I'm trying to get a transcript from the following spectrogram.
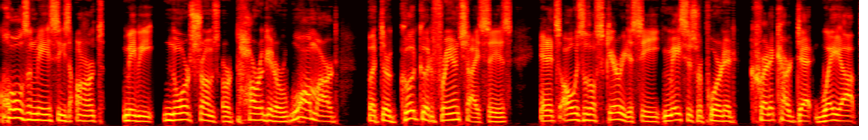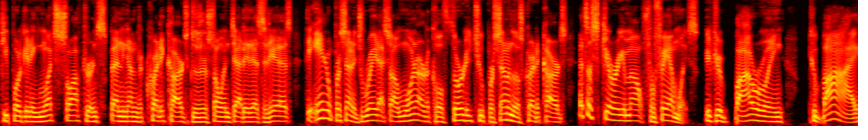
Kohl's and Macy's aren't maybe Nordstrom's or Target or Walmart, but they're good, good franchises. And it's always a little scary to see Macy's reported credit card debt way up. People are getting much softer in spending on their credit cards because they're so indebted as it is. The annual percentage rate, I saw in one article, 32% of those credit cards. That's a scary amount for families. If you're borrowing to buy,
